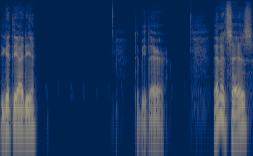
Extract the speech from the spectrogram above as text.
You get the idea? To be there. Then it says,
